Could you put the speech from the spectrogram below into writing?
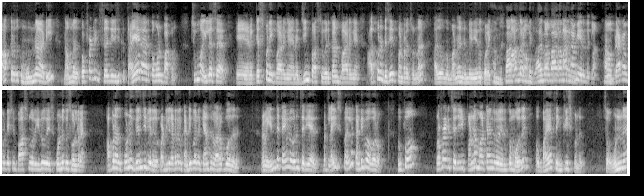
பார்க்கறதுக்கு முன்னாடி நம்ம ப்ரொஃபாட்டிக் சர்ஜரிஸ்க்கு தயாரா இருக்கோமான்னு பார்க்கணும் சும்மா இல்ல சார் எனக்கு டெஸ்ட் பண்ணி பாருங்க எனக்கு ஜீன் பாசிட்டிவ் இருக்கான்னு பாருங்க அப்புறம் டிசைட் பண்றேன்னு சொன்னா அது உங்க மன நிம்மதியை தான் குலைக்கும். ஆமா, பார்க்காம. இருந்துக்கலாம். நம்ம பிராக்கா முட்டேஷன் பாஸ்ட்னு ஒரு இருபது வயசு பொண்ணுக்கு சொல்றேன். அப்புறம் அந்த பொண்ணுக்கு தெரிஞ்சு போயிரு பட்டியல் கடத்தில் கண்டிப்பா எனக்கு கேன்சர் வரப்போகுதுன்னு. நம்ம எந்த டைம்ல வரும் தெரியாது. பட் லைஃப் ஸ்பேன்ல கண்டிப்பா வரும். இப்போ ப்ரொஃபைட்டிக் சர்ஜரி பண்ண மாட்டேங்கிற இருக்கும்போது பயத்தை இன்க்ரீஸ் பண்ணுது. ஸோ ஒன்று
